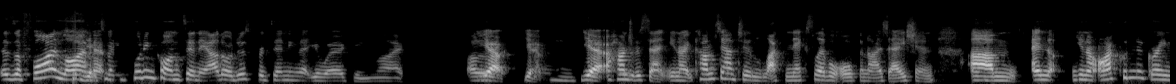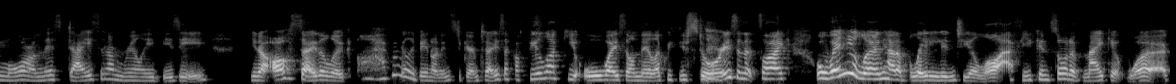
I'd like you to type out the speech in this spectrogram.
there's a fine line yeah. between putting content out or just pretending that you're working. Like yeah, yeah, mm. yeah, hundred percent. You know, it comes down to like next level organization. Um, and you know, I couldn't agree more. On this days that I'm really busy, you know, I'll say to Luke, oh, I haven't really been on Instagram today. He's like, I feel like you're always on there, like with your stories. and it's like, well, when you learn how to bleed it into your life, you can sort of make it work.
